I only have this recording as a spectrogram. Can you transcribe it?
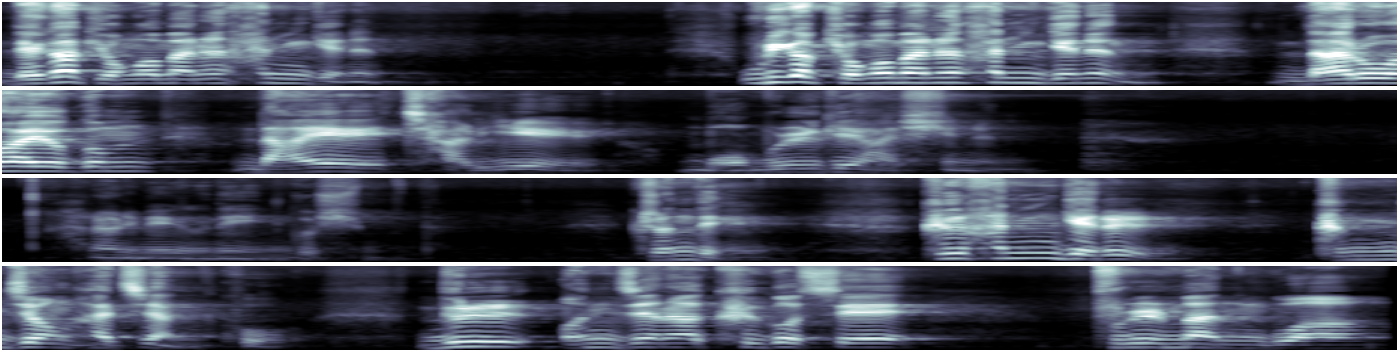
내가 경험하는 한계는 우리가 경험하는 한계는 나로 하여금 나의 자리에 머물게 하시는 하나님의 은혜인 것입니다. 그런데 그 한계를 긍정하지 않고 늘 언제나 그것에 불만과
